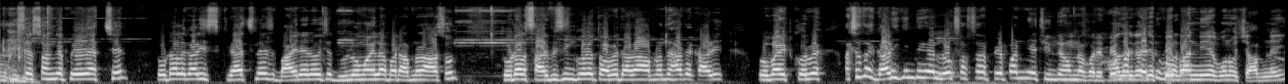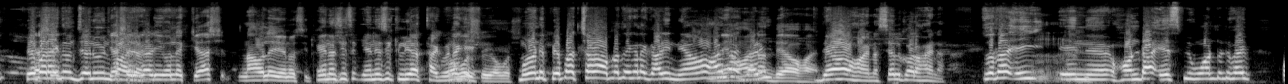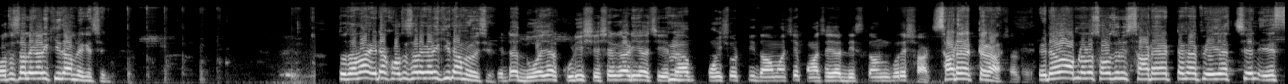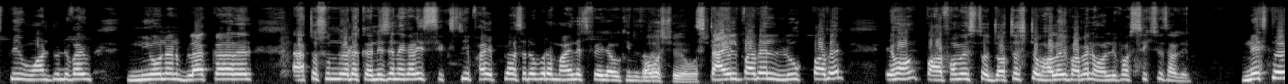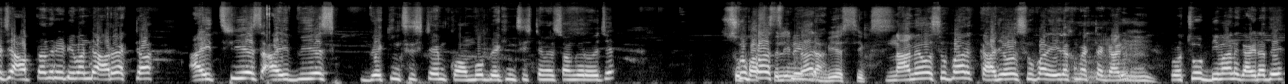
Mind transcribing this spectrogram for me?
কিসের সঙ্গে পেয়ে যাচ্ছেন? টোটাল গাড়ি স্ক্র্যাচলেস বাইরে রয়েছে ধুলো ময়লা বাট আপনারা আসুন। টোটাল সার্ভিসিং করে তবে দাদা আপনাদের হাতে গাড়ি প্রোভাইড করবে। আচ্ছা দাদা গাড়ি কিনতে গেলে লোক সবসময় পেপার নিয়ে চিন্তা ভাবনা করে। আমাদের কাছে পেপার নিয়ে কোনো চাপ নেই। পেপার একদম জেনুইন পাওয়া গাড়ি হলে ক্যাশ না হলে এনওসি এনওসি এনএসি ক্লিয়ার থাকবে নাকি? অবশ্যই অবশ্যই। মোটামুটি পেপার ছাড়া আপনাদের এখানে গাড়ি নেওয়া হয় না গাড়ি দেওয়া হয় দেওয়া হয় না সেল করা হয় না। তো দাদা এই Honda SP one twenty five কত সালে গাড়ি কি দাম রেখেছেন? তো দাদা এটা কত সালে গাড়ি কি দাম রয়েছে? এটা দু হাজার কুড়ি শেষের গাড়ি আছে এটা পঁয়ষট্টি দাম আছে পাঁচ হাজার ডিসকাউন্ট করে ষাট। ষাট হাজার টাকা। এটাও আপনারা সরাসরি ষাট হাজার টাকায় পেয়ে যাচ্ছেন SP one twenty five neon and black কালারের এত সুন্দর একটা কন্ডিশনের গাড়ি সিক্সটি ফাইভ প্লাসের উপরে মাইলেজ পেয়ে যাব কিন্তু অবশ্যই অবশ্যই। স্টাইল পাবেন লুক পাবেন এবং পারফরমেন্স তো যথেষ্ট ভালোই পাবেন only for sixty thousand next রয়েছে আপনাদের এই ডিমান্ডে আরও একটা I three S IBS braking system combo braking সিস্টেমের সঙ্গে রয়েছে। সুপার স্প্লেন্ডার নামেও সুপার কাজেও সুপার এইরকম একটা গাড়ি। প্রচুর ডিমান্ড গাড়িটাতে।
